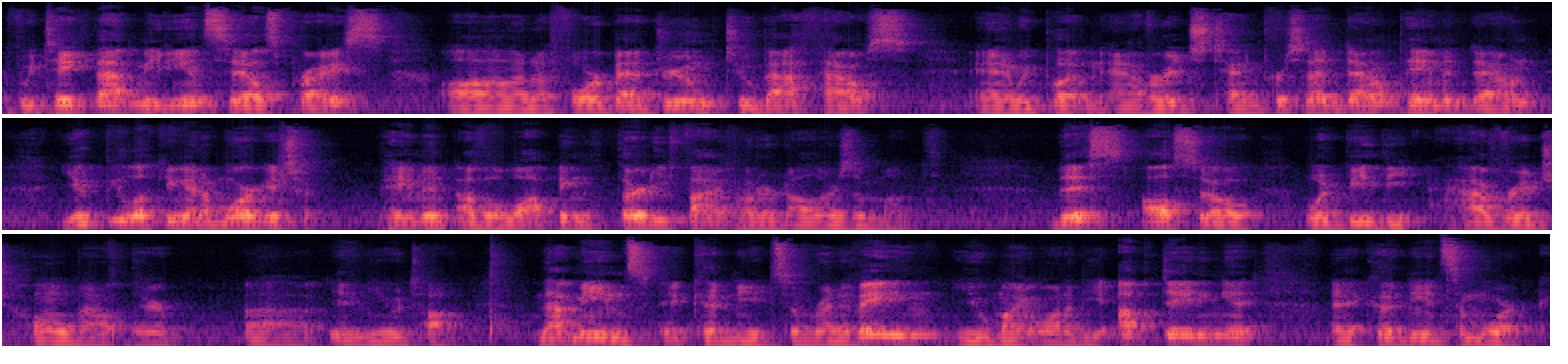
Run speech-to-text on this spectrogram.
If we take that median sales price on a four bedroom, two bath house and we put an average 10% down payment down, you'd be looking at a mortgage payment of a whopping $3,500 a month. This also would be the average home out there uh, in Utah. That means it could need some renovating, you might want to be updating it, it could need some work.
